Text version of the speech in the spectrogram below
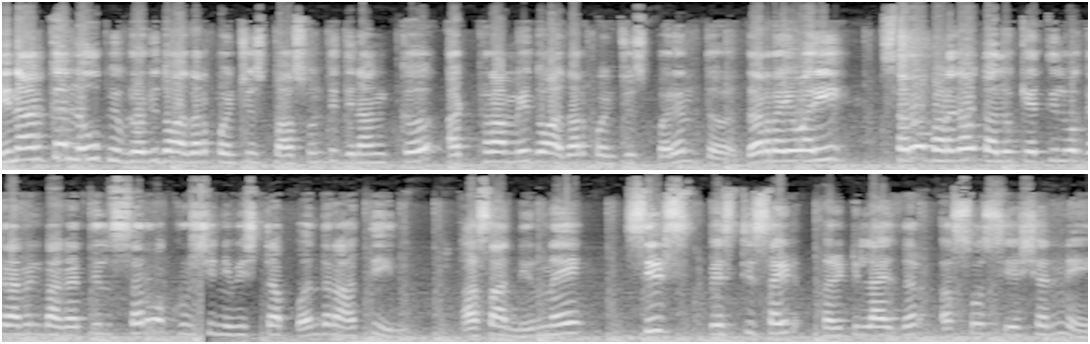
दिनांक नऊ फेब्रुवारी दोन हजार पंचवीसपासून ते दिनांक अठरा मे दोन हजार पंचवीसपर्यंत दर रविवारी सर्व भडगाव तालुक्यातील व ग्रामीण भागातील सर्व कृषी निविष्ठा बंद राहतील असा निर्णय सीड्स पेस्टिसाइड फर्टिलायझर असोसिएशनने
